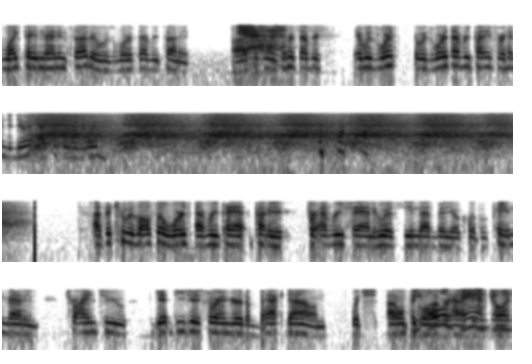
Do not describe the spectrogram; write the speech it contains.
like Peyton Manning said, it was worth every penny. Uh, I think it was worth every. It was worth. It was worth every penny for him to do it. And I think it was worth. I think it was also worth every pa- penny for every fan who has seen that video clip of Peyton Manning trying to get DJ Swearinger to back down, which I don't think The will ever happen. The old man going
